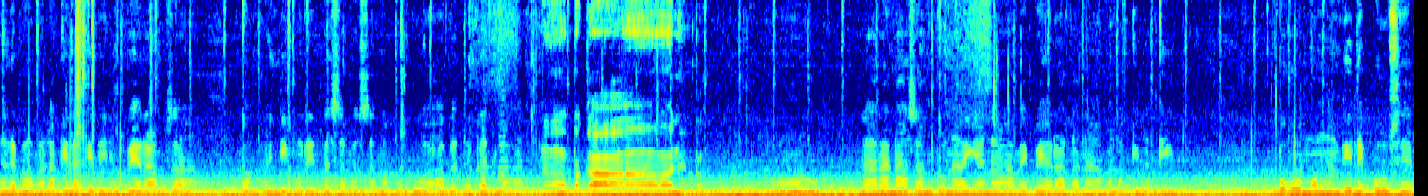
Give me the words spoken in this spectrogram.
alam mo, malaki-laki din yung pera mo sa bangko. Hindi mo rin basta-basta makukuha agad-agad lahat. No, pagka ano, Oo. Naranasan ko na yan na may pera ka na malaki-laki. Buo mong dineposit.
